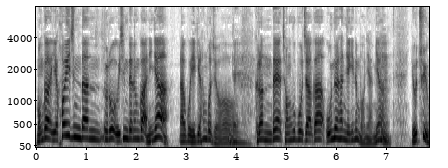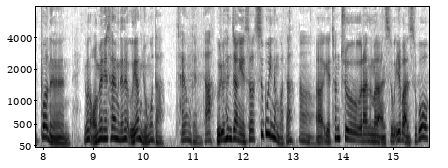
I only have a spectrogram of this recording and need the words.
뭔가 이 허위 진단으로 의심되는 거 아니냐라고 얘기를 한 거죠. 네. 그런데 정 후보자가 오늘 한 얘기는 뭐냐면 음. 요추 6번은 이건 엄연히 사용되는 의학 용어다. 사용된다. 의료 현장에서 쓰고 있는 거다. 어. 아, 이게 천추라는 말 안 쓰고 일부 안 쓰고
